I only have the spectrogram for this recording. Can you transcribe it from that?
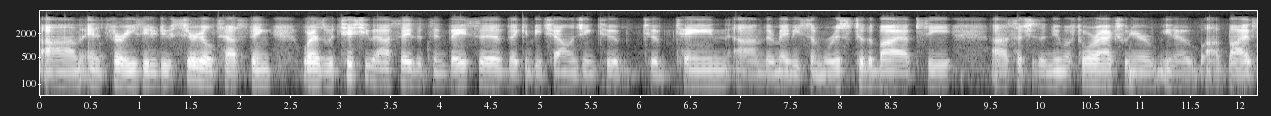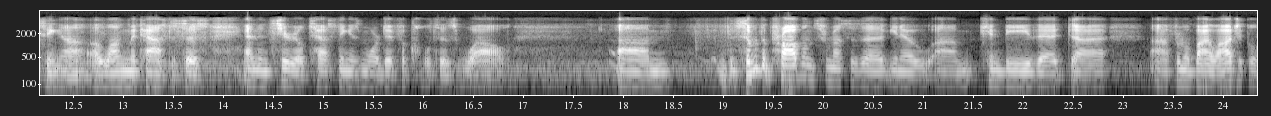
um, and it's very easy to do serial testing. Whereas with tissue assays, it's invasive. They can be challenging to, to obtain. Um, there may be some risk to the biopsy, uh, such as a pneumothorax when you're, you know, uh, biopsying a, a, lung metastasis. And then serial testing is more difficult as well. Um, some of the problems from us as a, you know, um, can be that uh, uh, from a biological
